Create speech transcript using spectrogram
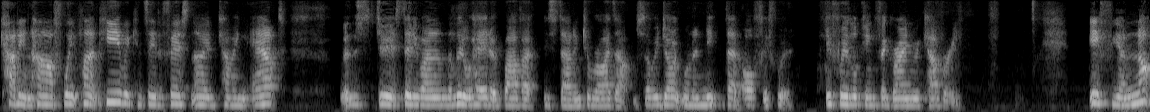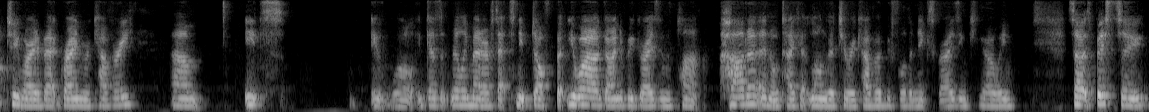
cut in half wheat plant here, we can see the first node coming out when the GS 31 and the little head above it is starting to rise up. So we don't want to nip that off if we're, if we're looking for grain recovery. If you're not too worried about grain recovery, um, it's it, well, it doesn't really matter if that's nipped off, but you are going to be grazing the plant harder and it'll take it longer to recover before the next grazing can go in. So it's best to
